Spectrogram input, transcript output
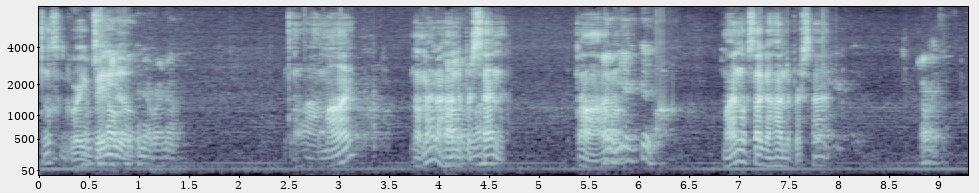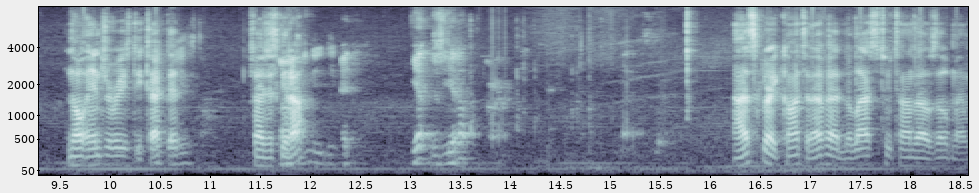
That's a great What's your health video. looking at right now? Uh, mine? I'm at 100%. Oh, I Oh don't- yeah, good. Mine looks like 100%. All right. No injuries detected. Should I just get Uh, up? To- Yep, just get up. That's great content. I've had the last two times I was open, man.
